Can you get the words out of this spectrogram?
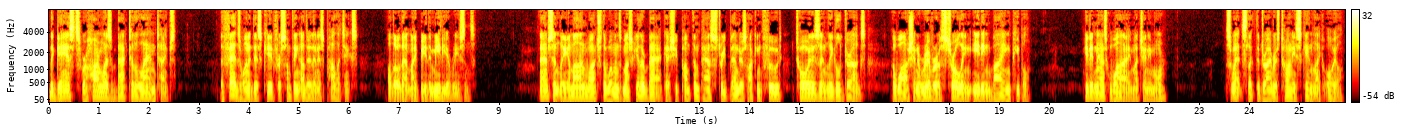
The gayists were harmless back to the land types. The feds wanted this kid for something other than his politics, although that might be the media reasons. Absently, Amon watched the woman's muscular back as she pumped them past street vendors hawking food, toys, and legal drugs, awash in a river of strolling, eating, buying people. He didn't ask why much anymore. Sweat slicked the driver's tawny skin like oil.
